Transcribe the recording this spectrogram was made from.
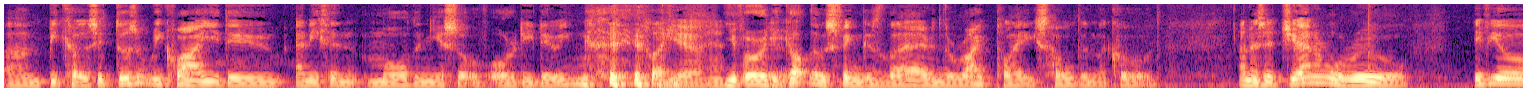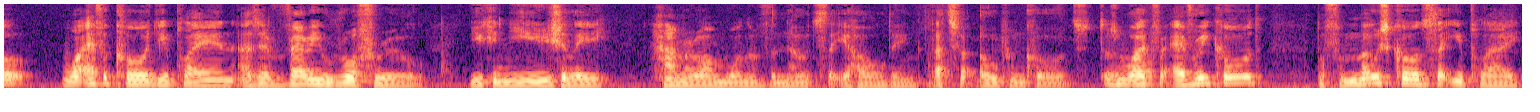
um, because it doesn't require you do anything more than you're sort of already doing. like yeah. You've already got those fingers there in the right place holding the chord. And as a general rule, if you're whatever chord you're playing, as a very rough rule, you can usually hammer on one of the notes that you're holding. That's for open chords. Doesn't work for every chord, but for most chords that you play,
